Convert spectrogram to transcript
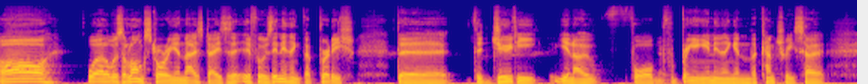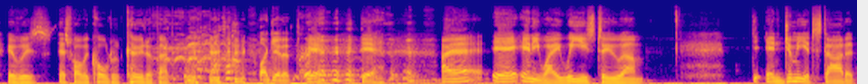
Oh, well, it was a long story in those days. If it was anything but British, the the duty, you know, for, for bringing anything in the country. So it was, that's why we called it Cuda, but. I get it. yeah, yeah. Uh, anyway, we used to, um, and Jimmy had started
